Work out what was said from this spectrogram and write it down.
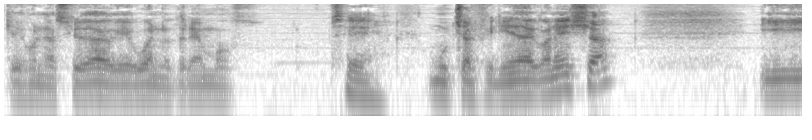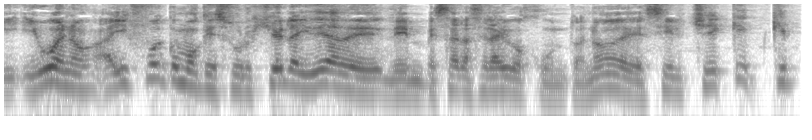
que es una ciudad que, bueno, tenemos sí. mucha afinidad con ella. Y, y bueno, ahí fue como que surgió la idea de, de empezar a hacer algo juntos, ¿no? De decir, che, ¿qué, qué-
